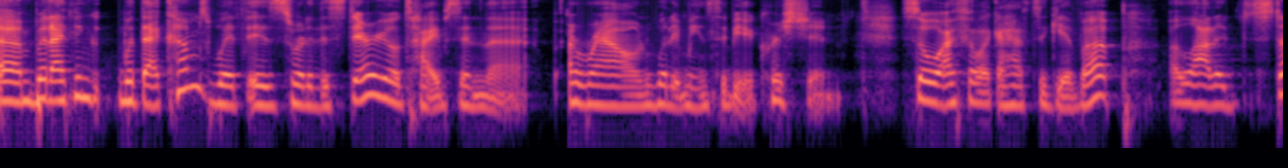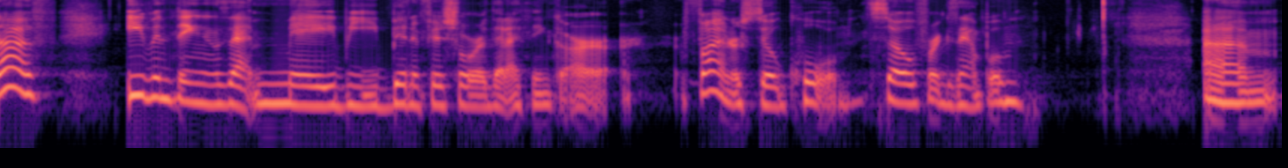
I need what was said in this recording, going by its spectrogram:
Um, but I think what that comes with is sort of the stereotypes in the around what it means to be a Christian. So I feel like I have to give up a lot of stuff, even things that may be beneficial or that I think are fun or still cool. So, for example, um,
